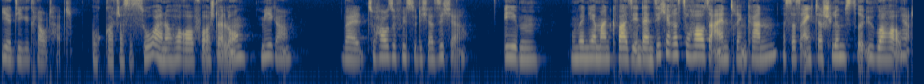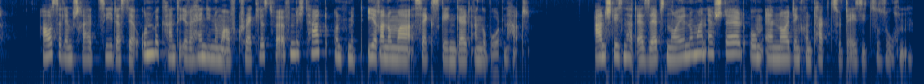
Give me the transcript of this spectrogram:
ihr die geklaut hat. Oh Gott, das ist so eine Horrorvorstellung. Mega. Weil zu Hause fühlst du dich ja sicher. Eben. Und wenn jemand quasi in dein sicheres Zuhause eindringen kann, ist das eigentlich das Schlimmste überhaupt. Ja. Außerdem schreibt sie, dass der Unbekannte ihre Handynummer auf Cracklist veröffentlicht hat und mit ihrer Nummer Sex gegen Geld angeboten hat. Anschließend hat er selbst neue Nummern erstellt, um erneut den Kontakt zu Daisy zu suchen.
